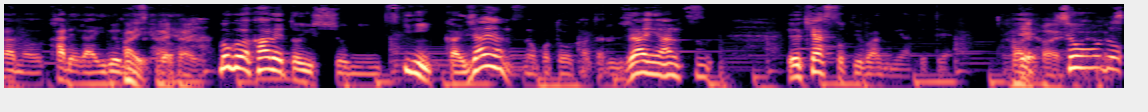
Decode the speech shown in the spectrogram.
あの、彼がいるんはい、ですけど、はい、はい。僕は彼と一緒に月に1回ジャイアンツのことを語るジャイアンツえキャストという番組やってて、はい、はい。ちょうど。明日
